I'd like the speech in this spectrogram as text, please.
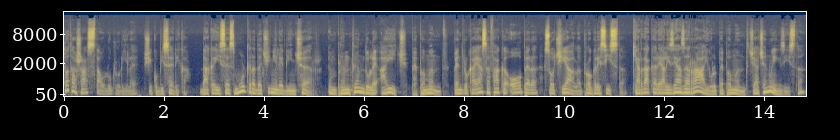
Tot așa stau lucrurile și cu biserica. Dacă îi se smulg rădăcinile din cer, împlântându-le aici, pe pământ, pentru ca ea să facă o operă socială, progresistă, chiar dacă realizează raiul pe pământ, ceea ce nu există,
